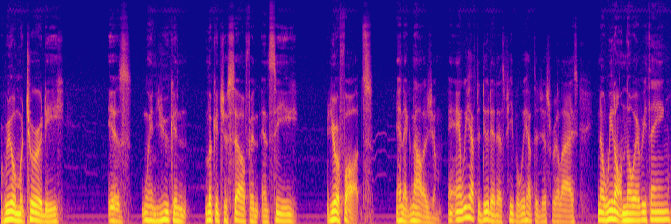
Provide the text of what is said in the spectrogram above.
real maturity is when you can look at yourself and, and see your faults and acknowledge them and, and we have to do that as people. We have to just realize you know we don't know everything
